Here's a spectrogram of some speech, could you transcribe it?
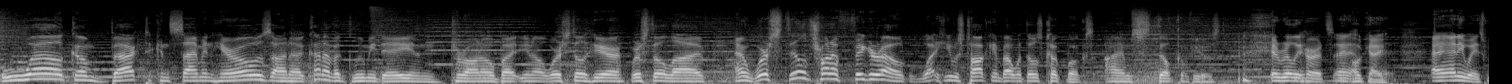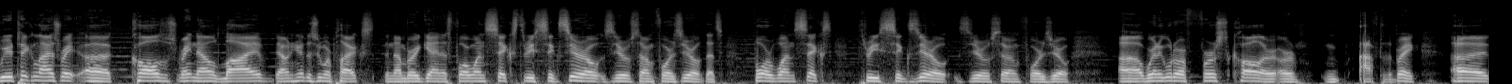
Welcome back to Consignment Heroes on a kind of a gloomy day in Toronto, but you know, we're still here, we're still alive, and we're still trying to figure out what he was talking about with those cookbooks. I'm still confused. It really hurts. And, Okay. uh, anyways, we're taking live right, uh, calls right now live down here at the Zoomerplex. The number again is 416 360 0740. That's 416 360 0740. Uh, we're going to go to our first caller, or mm, after the break. Uh,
